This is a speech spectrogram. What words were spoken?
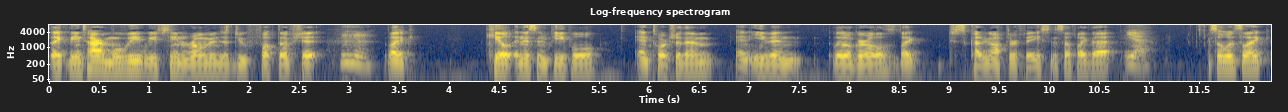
like the entire movie we've seen Roman just do fucked up shit, hmm like kill innocent people and torture them, and even little girls, like just cutting off their face and stuff like that. Yeah. So it's like,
